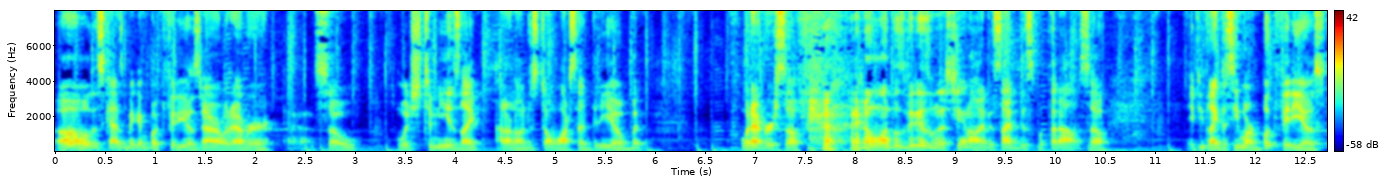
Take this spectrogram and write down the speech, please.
oh, this guy's making book videos now or whatever. Uh, so, which to me is like, I don't know, just don't watch that video, but whatever. So if I don't want those videos on this channel, I decided to split that out. So if you'd like to see more book videos,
